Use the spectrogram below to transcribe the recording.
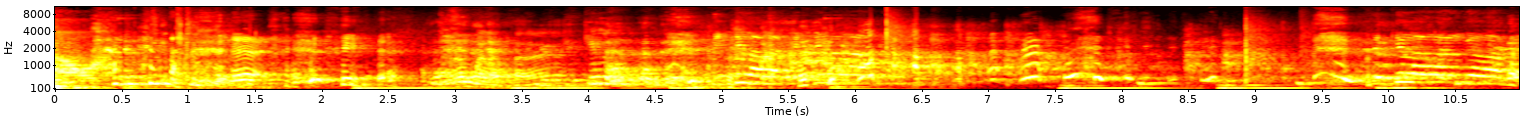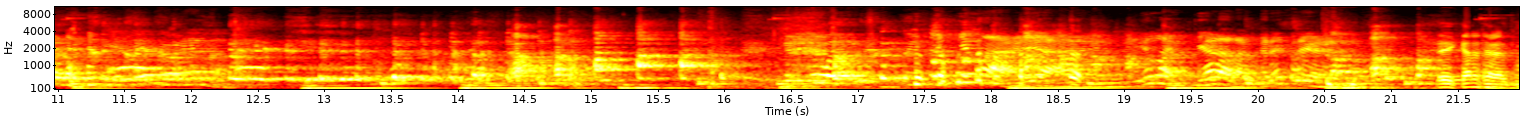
ಅಂದೆ ನಾನು. ಸಿಕ್ಕಿಲ್ಲ ಅಯ್ಯ, ಇಲ್ಲ ಕೇಳಲ್ಲ ಕರೆಕ್ಟ್ ಹೇಳಿ ಕರೆಕ್ಟ್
